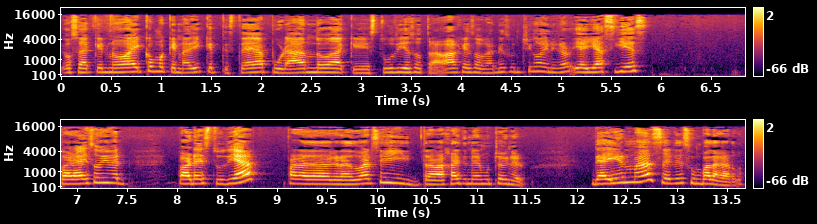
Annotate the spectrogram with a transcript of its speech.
o sea, que no hay como que nadie que te esté apurando a que estudies o trabajes o ganes un chingo de dinero. Y allá sí es, para eso viven, para estudiar, para graduarse y trabajar y tener mucho dinero. De ahí en más eres un balagardo.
